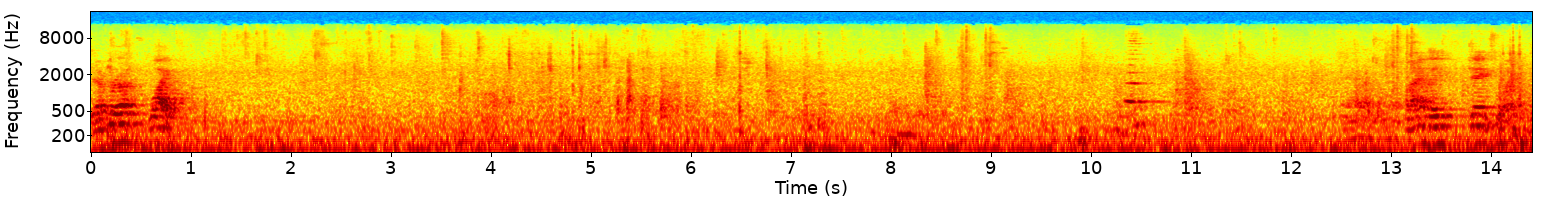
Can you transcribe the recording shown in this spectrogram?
Deborah White. Finally, James White.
